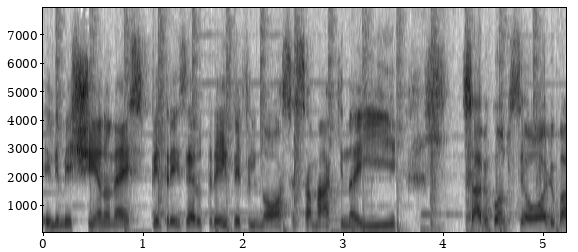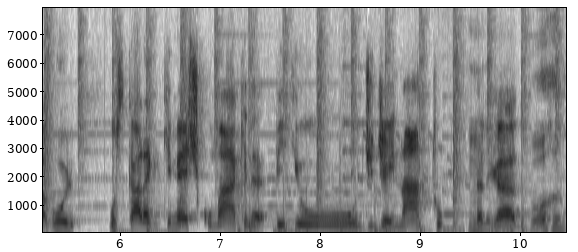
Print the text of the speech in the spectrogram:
ele mexendo na SP303, daí falei, nossa, essa máquina aí. Sabe quando você olha o bagulho? Os caras que mexem com máquina, pique o DJ Nato, tá ligado? Porra.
